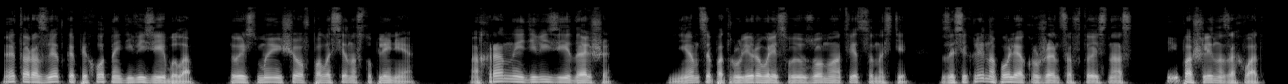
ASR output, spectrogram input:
Это разведка пехотной дивизии была, то есть мы еще в полосе наступления. Охранные дивизии дальше. Немцы патрулировали свою зону ответственности, засекли на поле окруженцев, то есть нас, и пошли на захват.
